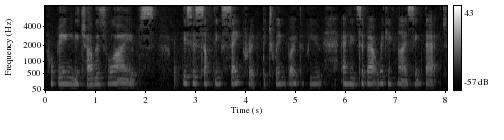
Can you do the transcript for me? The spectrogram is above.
for being in each other's lives. This is something sacred between both of you, and it's about recognizing that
